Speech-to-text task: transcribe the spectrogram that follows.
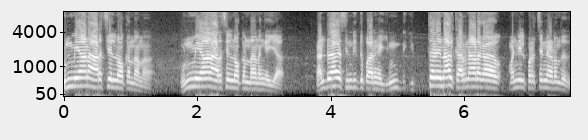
உண்மையான அரசியல் நோக்கம் தானா உண்மையான அரசியல் நோக்கம் தானங்க ஐயா? நன்றாக சிந்தித்து பாருங்கள் இந்த இத்தனை நாள் கர்நாடகா மண்ணில் பிரச்சனை நடந்தது.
